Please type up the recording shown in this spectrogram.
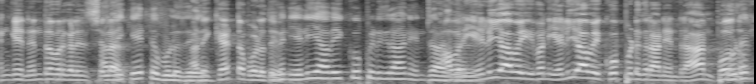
அங்கே நின்றவர்களில் சிலர். கேட்ட பொழுது அதை கேட்ட பொழுது இவன் எலியாவை கூப்பிடுகிறான் என்றார் அவர் எலியாவை இவன் எலியாவை கூப்பிடுகிறான் என்றான். போதும்.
